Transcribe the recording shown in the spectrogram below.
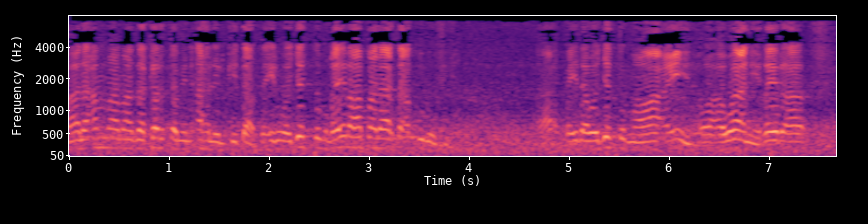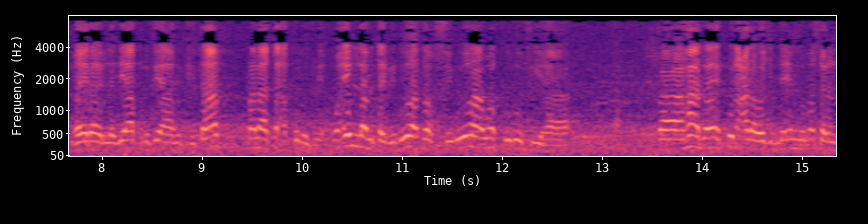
قال أما ما ذكرت من أهل الكتاب فإن وجدتم غيرها فلا تأكلوا فيها. فإذا وجدتم مواعين أو أواني غير غير الذي يأكل فيها أهل الكتاب فلا تأكلوا فيها. وإن لم تجدوها فاغسلوها وكلوا فيها. فهذا يكون على وجه لأنه مثلا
